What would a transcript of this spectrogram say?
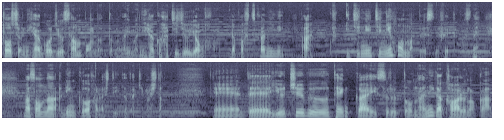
当初253本だったのが今284本。やっぱ2日に、あ、1日2本のペースで増えてますね。まあ、そんなリンクを貼らせていただきました。えー、で YouTube 展開すると何が変わるのか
